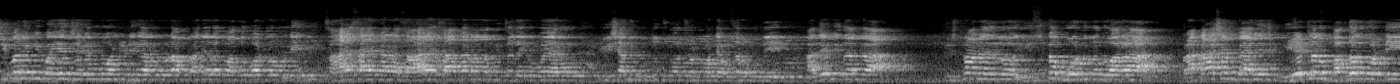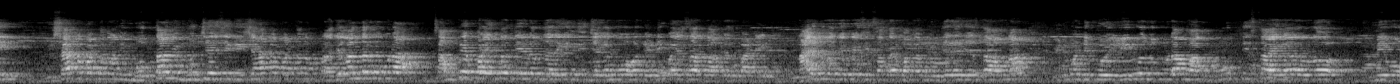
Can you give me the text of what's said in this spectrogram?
చివరికి వైఎస్ జగన్మోహన్ రెడ్డి గారు కూడా ప్రజలకు అందుబాటులో ఉండి సహాయ సహకార సహాయ సహకారాలు అందించలేకపోయారు. ఈ విషయాన్ని గుర్తుంచుకోవాల్సినటువంటి అవసరం ఉంది. అదేవిధంగా కృష్ణానదిలో ఇసుక బోటుల ద్వారా ప్రకాశం బ్యారేజ్ గేట్లను బద్దలు కొట్టి విశాఖపట్నాన్ని మొత్తాన్ని ముంచేసి విశాఖపట్నం ప్రజలందరినీ కూడా చంపే ప్రయత్నం చేయడం జరిగింది Jaganmohan Reddy Y S R Congress party నాయకులు అని చెప్పేసి సందర్భంగా మేము తెలియజేస్తా ఉన్నాం. ఇటువంటి ఈ రోజు కూడా మాకు పూర్తి స్థాయిలో మేము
